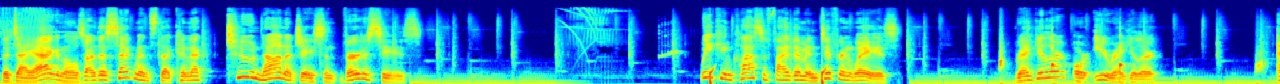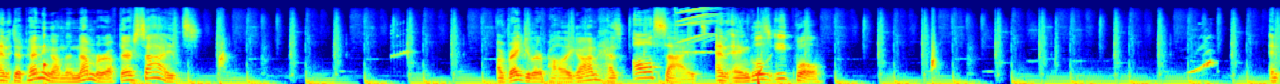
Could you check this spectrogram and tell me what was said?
The diagonals are the segments that connect two non-adjacent vertices. We can classify them in different ways, regular or irregular, and depending on the number of their sides. A regular polygon has all sides and angles equal. An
